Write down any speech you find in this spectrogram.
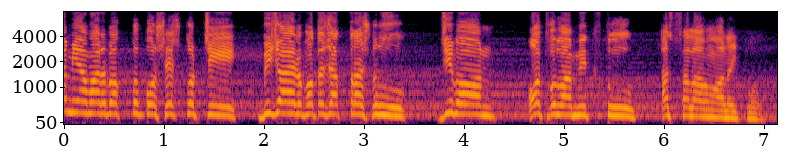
আমি আমার বক্তব্য শেষ করছি। বিজয়ের পথযাত্রা শুরু। জীবন অথবা মৃত্যু। আসসালামু আলাইকুম।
